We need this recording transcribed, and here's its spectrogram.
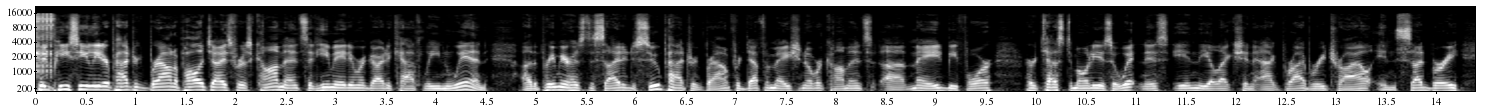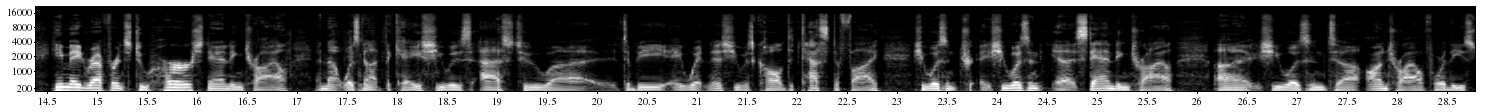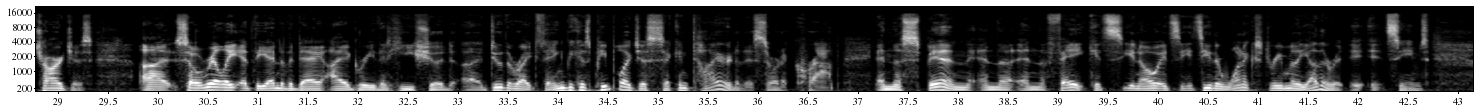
Should PC leader Patrick Brown apologize for his comments that he made in regard to Kathleen Wynne? Uh, the premier has decided to sue Patrick Brown for defamation over comments uh, made before her testimony as a witness in the Election Act bribery trial in Sudbury. He made reference to her standing trial, and that was not the case. She was asked to uh, to be a witness. She was called to testify. She wasn't tr- she wasn't uh, standing trial. Uh, she wasn't uh, on trial for these charges. Uh, so really, at the end of the day, I agree that he should uh, do the right thing because people are just sick and tired of this sort of crap and the spin and the and the fake. It's you know it's it's either one extreme or the other. It it, it seems.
